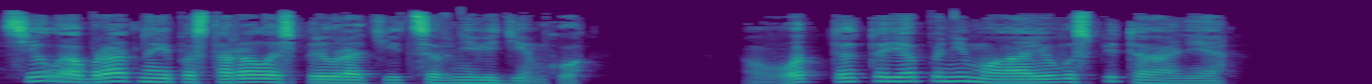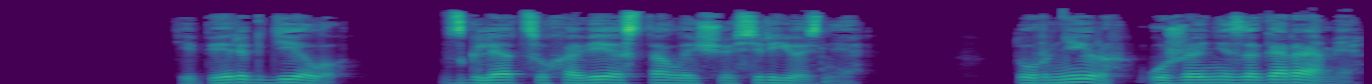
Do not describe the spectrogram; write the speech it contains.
села обратно и постаралась превратиться в невидимку. «Вот это я понимаю воспитание», Теперь к делу. Взгляд Суховея стал еще серьезнее. Турнир уже не за горами.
